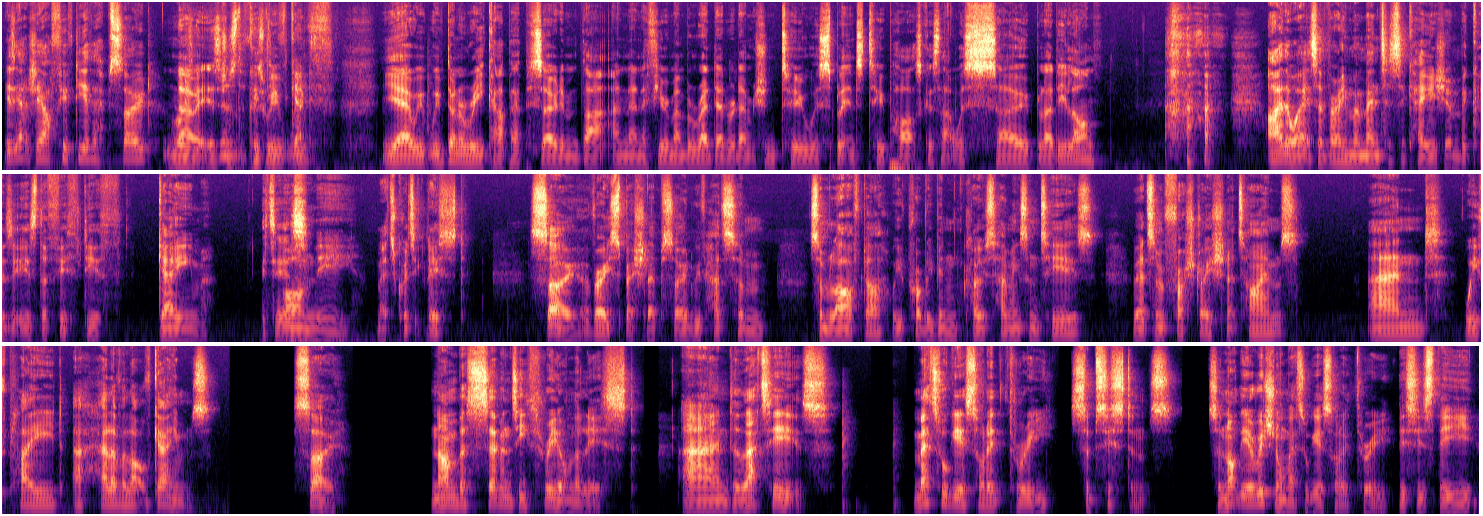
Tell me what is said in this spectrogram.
Is it actually our 50th episode? Or No, is it isn't Just the because 50th we've, game? we've yeah we, we've done a recap episode in that, and then if you remember, Red Dead Redemption Two was split into two parts because that was so bloody long. Either way, it's a very momentous occasion because it is the 50th game It is. on the Metacritic list. So, a very special episode. We've had some some laughter. We've probably been close having some tears. We had some frustration at times, and we've played a hell of a lot of games. So, number 73 on the list, and that is Metal Gear Solid 3 Subsistence. So not the original Metal Gear Solid 3. This is the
